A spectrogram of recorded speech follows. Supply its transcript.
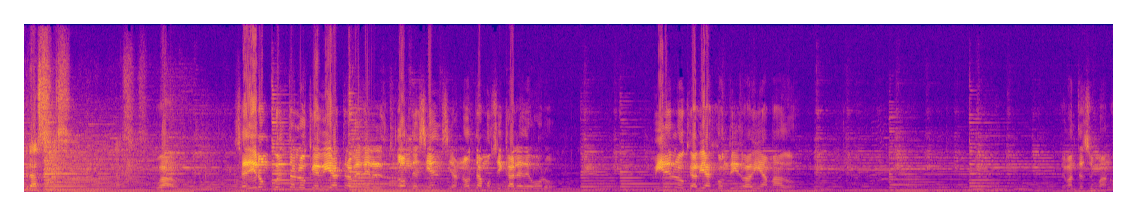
gracias. Wow. ¿Se dieron cuenta lo que vi a través del don de ciencia? Notas musicales de oro. Miren lo que había escondido ahí, amado. Levante su mano.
